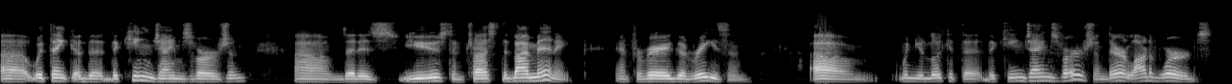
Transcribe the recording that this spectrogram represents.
Uh, we think of the, the King James Version um, that is used and trusted by many, and for very good reason. Um, when you look at the, the King James Version, there are a lot of words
